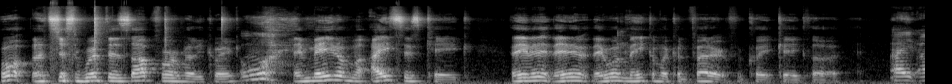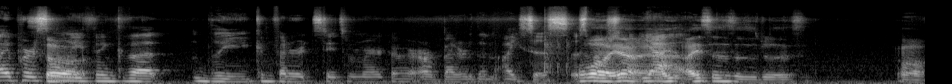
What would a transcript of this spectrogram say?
oh, let's just whip this up for him really quick. What? They made him an ISIS cake. They didn't. They didn't. They wouldn't make him a Confederate cake cake though. I I personally So- think that the Confederate States of America are, are better than ISIS. Especially. Well, yeah. yeah. I, ISIS is just. Oh,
